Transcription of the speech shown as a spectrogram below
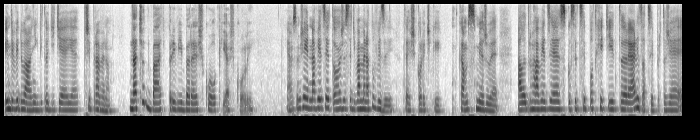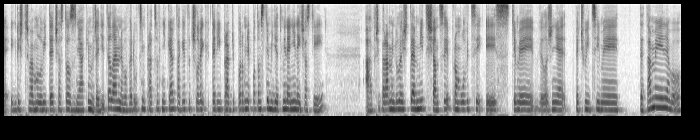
individuální, kdy to dítě je připraveno. Na čo dbať pri výbere škôlky a školy? Já myslím, že jedna věc je to, že se díváme na tu vizi té školičky, kam směřuje. Ale druhá věc je zkusit si podchytit realizaci, protože i když třeba mluvíte často s nějakým ředitelem nebo vedoucím pracovníkem, tak je to člověk, který pravděpodobně potom s těmi dětmi není nejčastěji. A připadá mi důležité mít šanci promluvit si i s těmi vyloženě pečujícími tetami nebo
